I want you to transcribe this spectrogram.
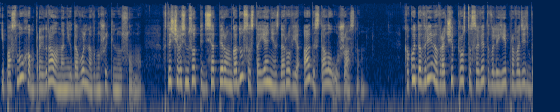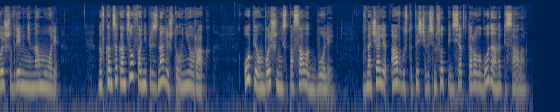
и, по слухам, проиграла на них довольно внушительную сумму. В 1851 году состояние здоровья Ады стало ужасным. Какое-то время врачи просто советовали ей проводить больше времени на море. Но в конце концов они признали, что у нее рак. Опиум больше не спасал от боли. В начале августа 1852 года она писала –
